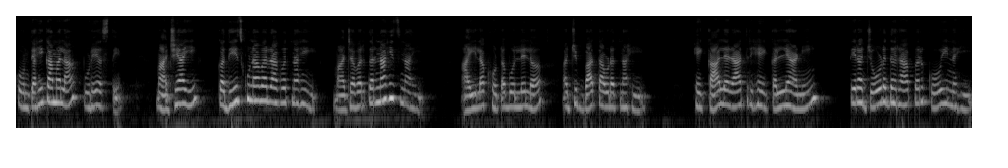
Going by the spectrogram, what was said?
कोणत्याही कामाला पुढे असते. माझी आई कधीच कुणावर रागवत नाही माझ्यावर तर नाहीच नाही. आईला खोटं बोललेलं अजिबात आवडत नाही. हे काल रात्री हे कल्याणी तेरा जोड धरा पर कोई नहीं.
